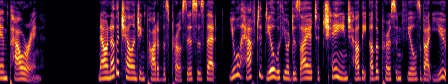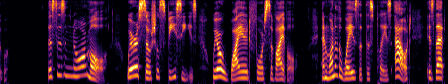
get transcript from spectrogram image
empowering. Now, another challenging part of this process is that you will have to deal with your desire to change how the other person feels about you. This is normal. We're a social species. We are wired for survival. And one of the ways that this plays out is that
